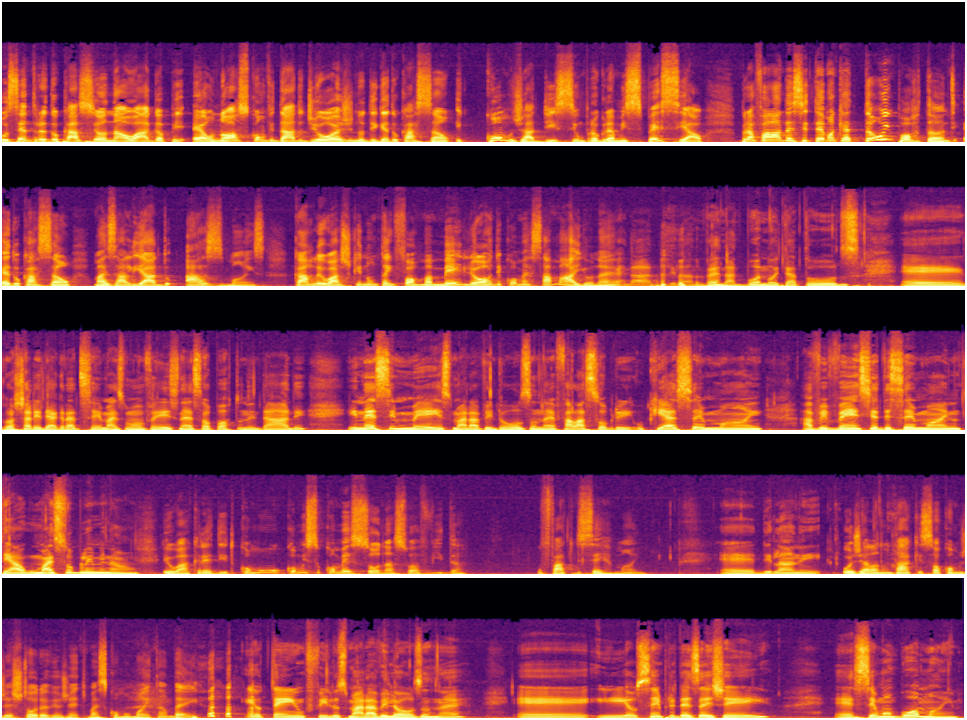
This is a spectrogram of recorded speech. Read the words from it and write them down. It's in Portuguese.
O Centro Educacional Agape é o nosso convidado de hoje no Diga Educação e como já disse, um programa especial para falar desse tema que é tão importante, educação, mas aliado às mães. Carla, eu acho que não tem forma melhor de começar maio, né? Verdade, Dilano, verdade. Boa noite a todos. É, gostaria de agradecer mais uma vez né, essa oportunidade. E nesse mês maravilhoso, né, falar sobre o que é ser mãe, a vivência de ser mãe, não tem algo mais sublime, não. Eu acredito. Como, como isso começou na sua vida? o fato de ser mãe? É, Dilane. Hoje ela não está aqui só como gestora, viu, gente? Mas como mãe também. eu tenho filhos maravilhosos, né? É, e eu sempre desejei é, ser uma boa mãe.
